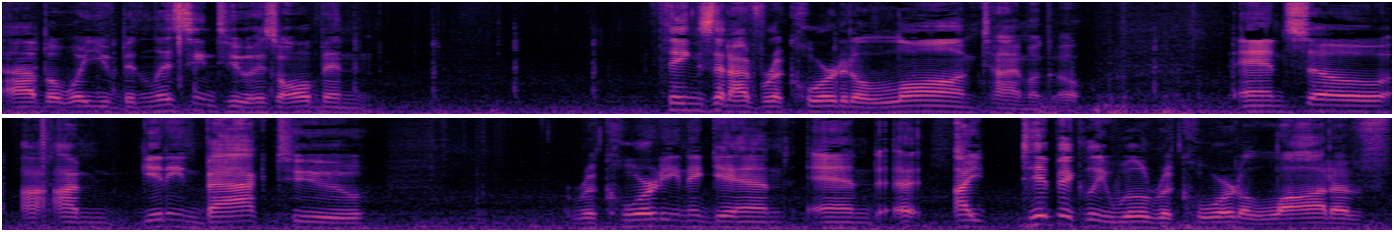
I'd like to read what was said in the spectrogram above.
Uh, but what you've been listening to has all been things that I've recorded a long time ago. And so I'm getting back to recording again. And uh, I typically will record a lot of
